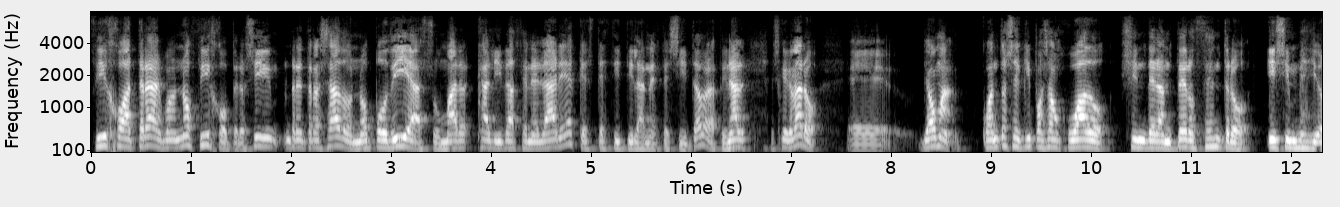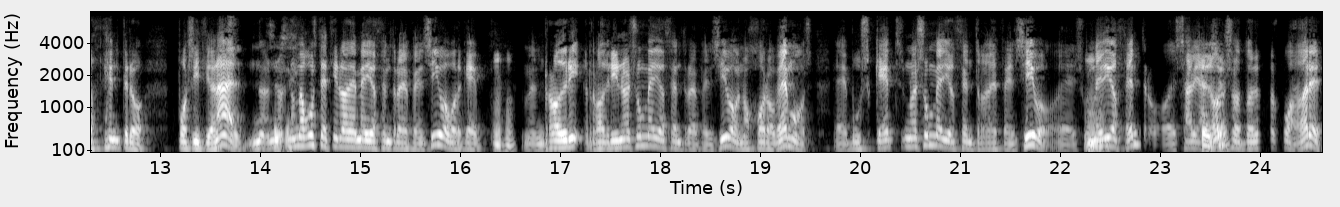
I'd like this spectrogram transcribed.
fijo atrás, bueno, no fijo, pero sí retrasado, no podía sumar calidad en el área, que este City la necesita. Pero al final, es que claro, eh, Jauma, ¿cuántos equipos han jugado sin delantero centro y sin medio centro posicional. No, me gusta decirlo de medio centro defensivo, porque Rodri, no es un medio centro defensivo, no jorobemos. Eh, Busquets no es un medio centro defensivo, es un medio centro. Es Xavi Alonso, todos estos jugadores.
